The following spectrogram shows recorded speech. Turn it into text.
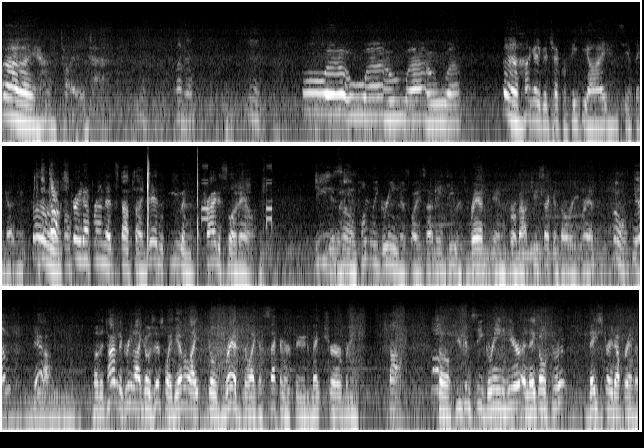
Ay, I'm tired. I know. Mm. Oh. Uh, I gotta go check with PTI and see if they got any. Oh, straight up run that stop sign. Didn't even try to slow down. It was completely green this way, so that means he was red and for about two seconds already red. oh, him? Yeah. By the time the green light goes this way, the other light goes red for like a second or two to make sure everybody stops. So if you can see green here and they go through, they straight up ran the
